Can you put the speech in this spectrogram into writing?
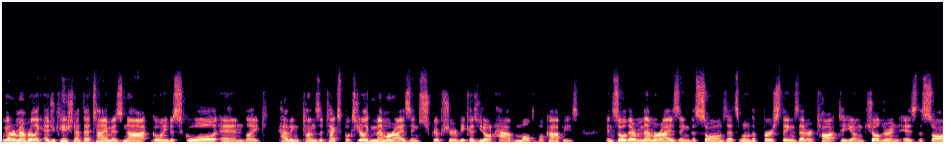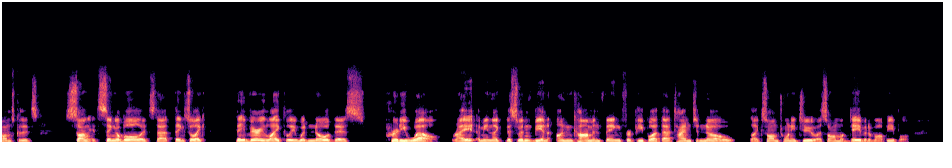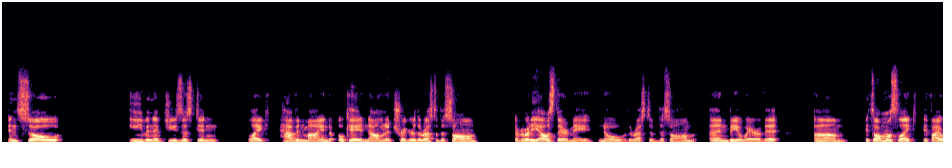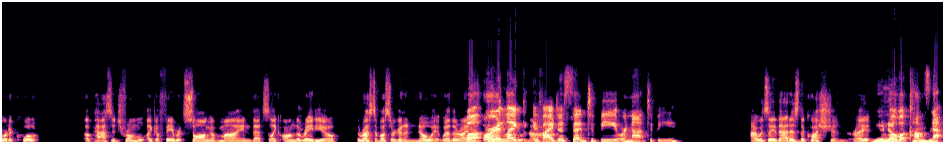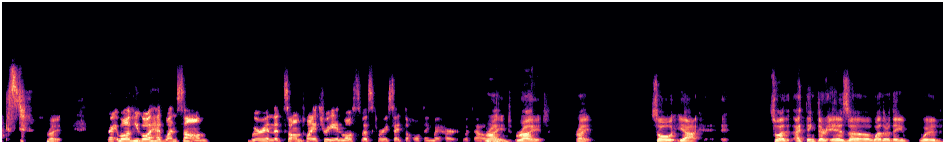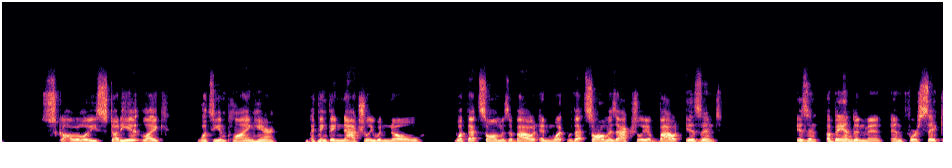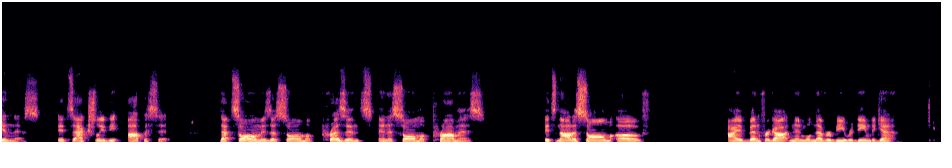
we got to remember, like, education at that time is not going to school and like having tons of textbooks. You're like memorizing scripture because you don't have multiple copies, and so they're memorizing the Psalms. That's one of the first things that are taught to young children is the Psalms because it's sung, it's singable, it's that thing. So like, they very likely would know this pretty well, right? I mean, like this wouldn't be an uncommon thing for people at that time to know, like Psalm 22, a psalm of David of all people. And so even if Jesus didn't like have in mind, okay, now I'm going to trigger the rest of the psalm, everybody else there may know the rest of the psalm and mm-hmm. be aware of it. Um it's almost like if I were to quote a passage from like a favorite song of mine that's like on the radio, the rest of us are going to know it whether I well or like or if I just said to be or not to be. I would say that is the question, right? You know what comes next. Right. Right. Well, if you go ahead one psalm, we're in the Psalm 23 and most of us can recite the whole thing by heart without Right. Right. Right. So, yeah. Eh, so I, I think there is a whether they would scholarly study it like what's he implying here? I think they naturally would know what that psalm is about. And what that psalm is actually about isn't isn't abandonment and forsakenness. It's actually the opposite. That psalm is a psalm of presence and a psalm of promise. It's not a psalm of i've been forgotten and will never be redeemed again.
